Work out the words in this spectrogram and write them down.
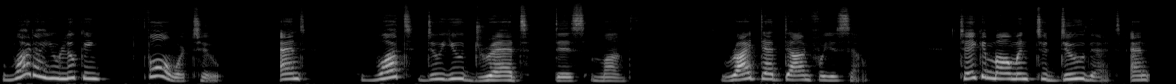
what are you looking forward to? And what do you dread this month? Write that down for yourself. Take a moment to do that and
